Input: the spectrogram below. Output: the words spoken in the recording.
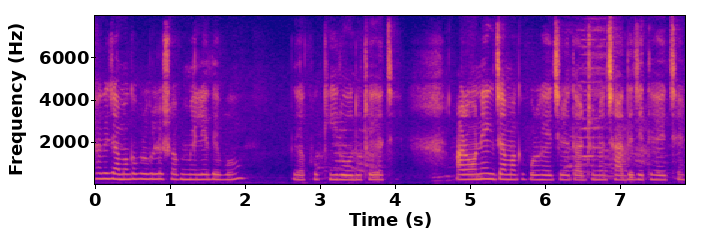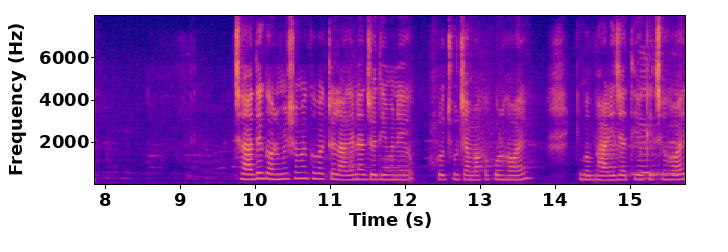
ছাদে জামা কাপড়গুলো সব মেলে দেব। দেখো কি রোদ উঠে গেছে। আর অনেক জামা কাপড় হয়েছিল, তার জন্য ছাদে যেতে হয়েছে। ছাদে গরমের সময় খুব একটা লাগে না, যদি মানে প্রচুর জামা কাপড় হয় কিংবা ভারী জাতীয় কিছু হয়,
